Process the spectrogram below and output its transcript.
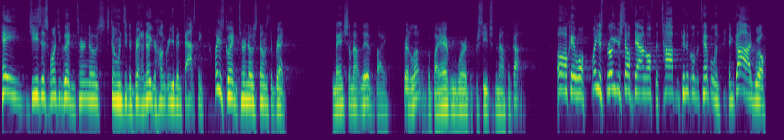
Hey, Jesus, why don't you go ahead and turn those stones into bread? I know you're hungry, you've been fasting. Why don't you just go ahead and turn those stones to bread? Man shall not live by bread alone, but by every word that proceeds from the mouth of God. Oh, okay, well, why don't you just throw yourself down off the top, the pinnacle of the temple, and, and God will,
